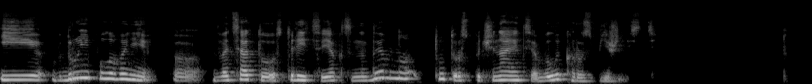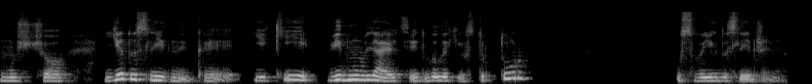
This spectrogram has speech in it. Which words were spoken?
І в другій половині ХХ століття, як це не дивно, тут розпочинається велика розбіжність, тому що є дослідники, які відмовляються від великих структур у своїх дослідженнях.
